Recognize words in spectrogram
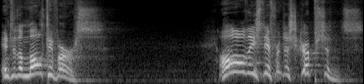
into the multiverse all these different descriptions.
